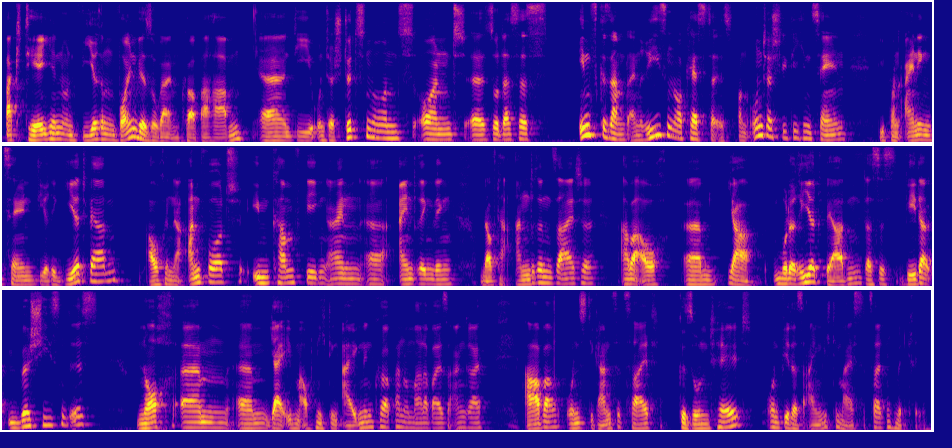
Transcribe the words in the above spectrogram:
Bakterien und Viren wollen wir sogar im Körper haben. Äh, die unterstützen uns und äh, so dass es insgesamt ein Riesenorchester ist von unterschiedlichen Zellen, die von einigen Zellen dirigiert werden, auch in der Antwort im Kampf gegen einen äh, Eindringling und auf der anderen Seite aber auch ähm, ja moderiert werden, dass es weder überschießend ist noch ähm, ähm, ja eben auch nicht den eigenen Körper normalerweise angreift, aber uns die ganze Zeit gesund hält und wir das eigentlich die meiste Zeit nicht mitkriegen.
